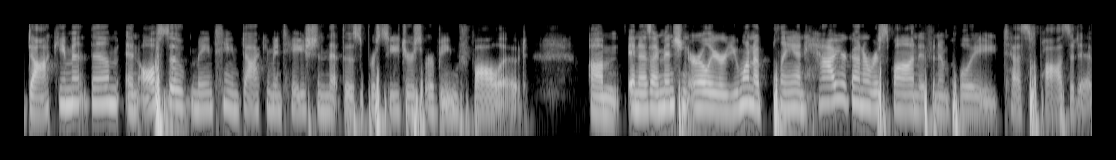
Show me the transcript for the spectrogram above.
document them and also maintain documentation that those procedures are being followed. Um, and as I mentioned earlier, you want to plan how you're going to respond if an employee tests positive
